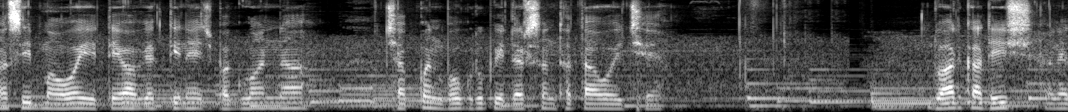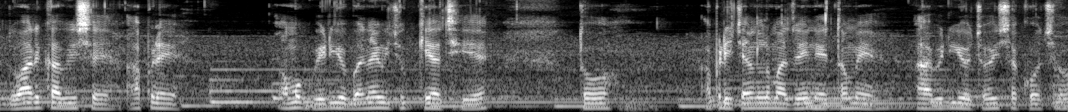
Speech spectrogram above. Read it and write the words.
નસીબમાં હોય તેવા વ્યક્તિને જ ભગવાનના છપ્પન ભોગરૂપી દર્શન થતા હોય છે. દ્વારકાધીશ અને દ્વારકા વિશે આપણે અમુક વીડિયો બનાવી ચૂક્યા છીએ. તો આપણી ચેનલમાં જઈને તમે આ વીડિયો જોઈ શકો છો.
